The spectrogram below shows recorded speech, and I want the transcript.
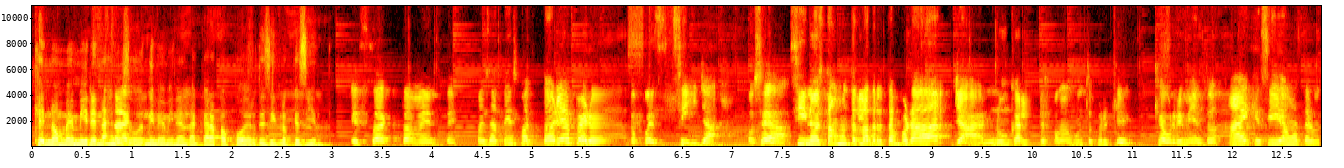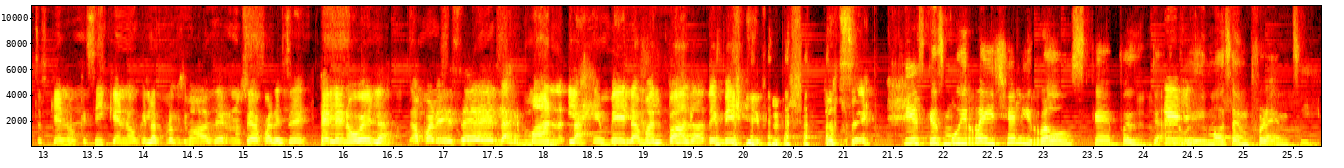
que no me miren a los ojos ni me miren la cara para poder decir lo que siento. Exactamente. Pues satisfactoria, pero pues sí, ya. O sea, si no están juntos la otra temporada, ya nunca les pongan juntos porque qué aburrimiento. Ay, que sí, vamos a estar juntos, que no, que sí, que no, que la próxima va a ser, no sé, aparece telenovela. Aparece la hermana, la gemela malvada de Maeve. no sé. Y es que es muy Rachel y Rose, que pues ya lo vimos en Friends y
